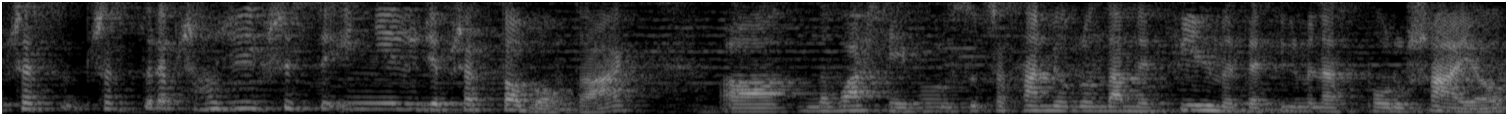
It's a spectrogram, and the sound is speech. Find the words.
przez, przez które przechodzili wszyscy inni ludzie przed tobą, tak? No właśnie, po prostu czasami oglądamy filmy, te filmy nas poruszają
